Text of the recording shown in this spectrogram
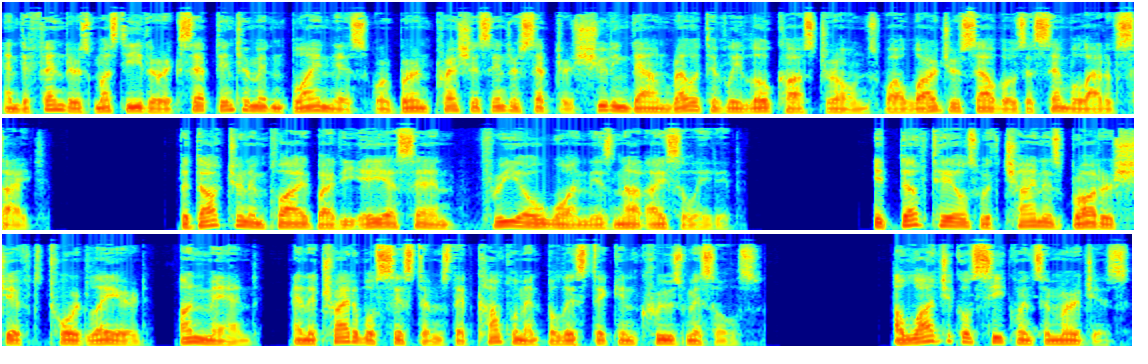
and defenders must either accept intermittent blindness or burn precious interceptors shooting down relatively low-cost drones while larger salvos assemble out of sight. The doctrine implied by the ASN 301 is not isolated. It dovetails with China's broader shift toward layered, unmanned, and attritable systems that complement ballistic and cruise missiles. A logical sequence emerges,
